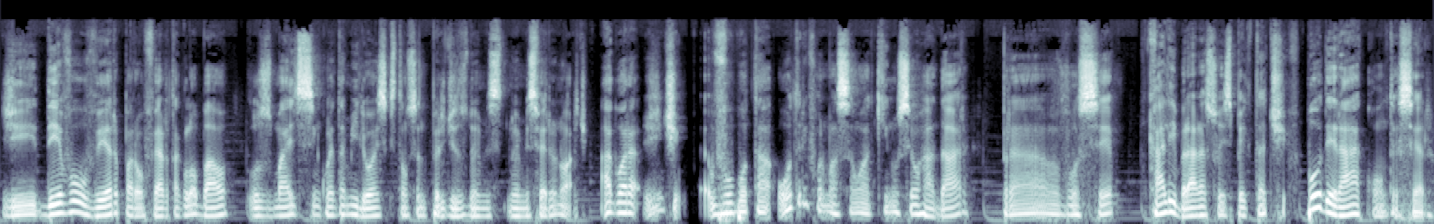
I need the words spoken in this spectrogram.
de devolver para a oferta global os mais de 50 milhões que estão sendo perdidos no hemisfério norte. Agora, gente, vou botar outra informação aqui no seu radar para você calibrar a sua expectativa. Poderá acontecer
